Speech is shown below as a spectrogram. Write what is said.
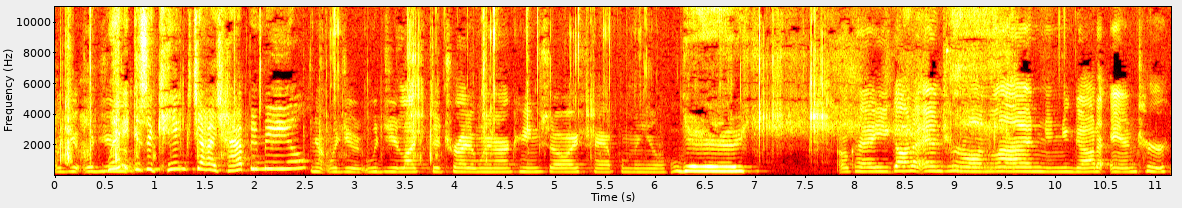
would you would you Wait, there's a king size Happy Meal? no, would you would you like to try to win our king size happy meal? Yes. Okay, you gotta enter online and you gotta enter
